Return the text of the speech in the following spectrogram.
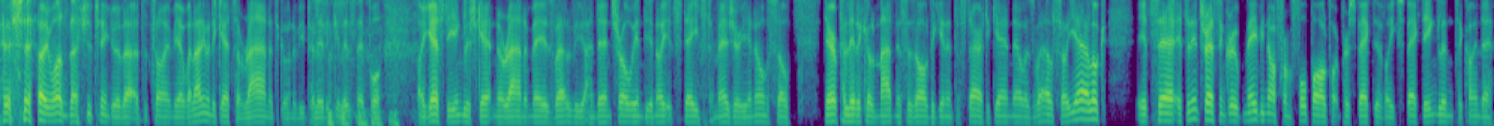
I wasn't actually thinking of that at the time. Yeah, well, anyone that gets Iran, it's going to be political, isn't it? But I guess the English getting Iran, it may as well be, and then throw in the United States to measure, you know. So their political madness is all beginning to start again now as well. So yeah, look, it's uh, it's an interesting group. Maybe not from football perspective. I expect England to kind of,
